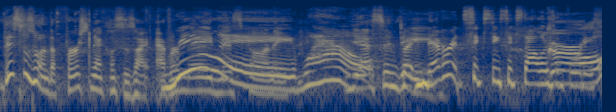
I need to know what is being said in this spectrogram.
this was one of the first necklaces I ever really? made, Miss Connie. Wow. Yes, indeed. But never at $66.40. Girl,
